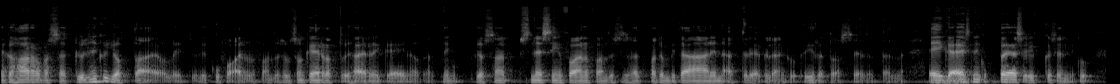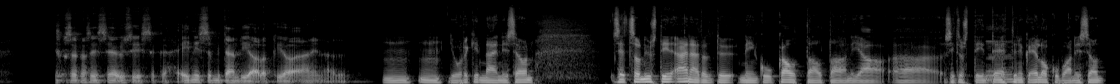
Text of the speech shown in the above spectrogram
aika harvassa, että kyllä niin kuin jotain oli tyyli kuin Final Fantasy, mutta se on kerrottu ihan eri keinoilla. Että niin kuin jossain SNESin Final Fantasy sä et paljon mitään ääninäyttelyä kyllä niin kuin irtoa sieltä tällä. Eikä mm. edes niin kuin PS1, niin kuin 8 ja 9, ei niissä mitään dialogia ääninäytetty. Mm, mm, juurikin näin, niin se on, se, se on justiin äänäytelty niin kuin kauttaaltaan ja äh, sitten justiin tehty mm. niin elokuva, niin se on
